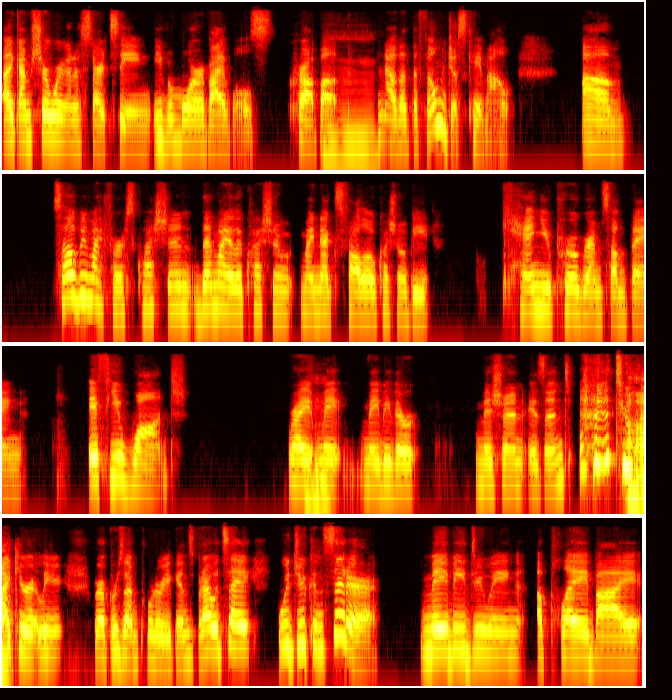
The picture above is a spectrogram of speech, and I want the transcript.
like i'm sure we're going to start seeing even more revivals crop up mm. now that the film just came out um so that would be my first question then my other question my next follow-up question would be can you program something if you want right? Mhm. May- maybe their mission isn't to Uh-huh. accurately represent Puerto Ricans, but I would say, would you consider maybe doing a play by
